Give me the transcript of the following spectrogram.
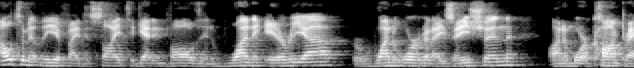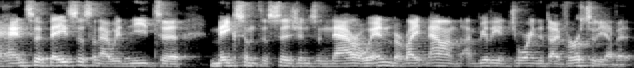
ultimately, if I decide to get involved in one area or one organization, on a more comprehensive basis, and I would need to make some decisions and narrow in. But right now, I'm, I'm really enjoying the diversity of it.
